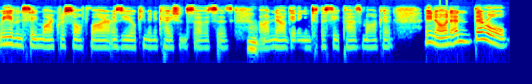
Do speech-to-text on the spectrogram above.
We even see Microsoft via Azure Communication Services mm. uh, now getting into the CPaaS market. You know, and, and they're all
